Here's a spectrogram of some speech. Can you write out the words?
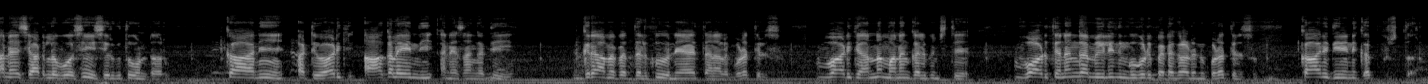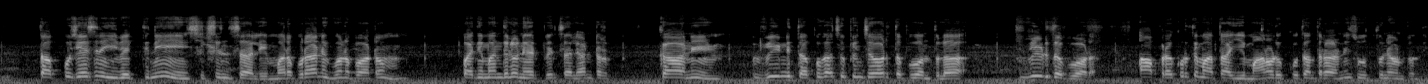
అనే చాటలో పోసి చిరుగుతూ ఉంటారు. కానీ అటివాడికి ఆకలైంది అనే సంగతి గ్రామ పెద్దలకు న్యాయస్థానాలకు కూడా తెలుసు. వాడికి అన్నం మనం కల్పించితే వాడు తినంగా మిగిలింది ఇంకొకటి పెట్టగలడని కూడా తెలుసు. కానీ దీనిని కప్పిస్తారు తప్పు చేసిన ఈ వ్యక్తిని శిక్షించాలి. మరపురాని గుణపాఠం పది మందిలో నేర్పించాలి అంటారు. కానీ వీడిని తప్పుగా చూపించేవారు తప్పువంతులా. వీడు తప్పువాడ? ఆ ప్రకృతి మాత ఈ మానవుడు కుతంత్రాలని చూస్తూనే ఉంటుంది.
